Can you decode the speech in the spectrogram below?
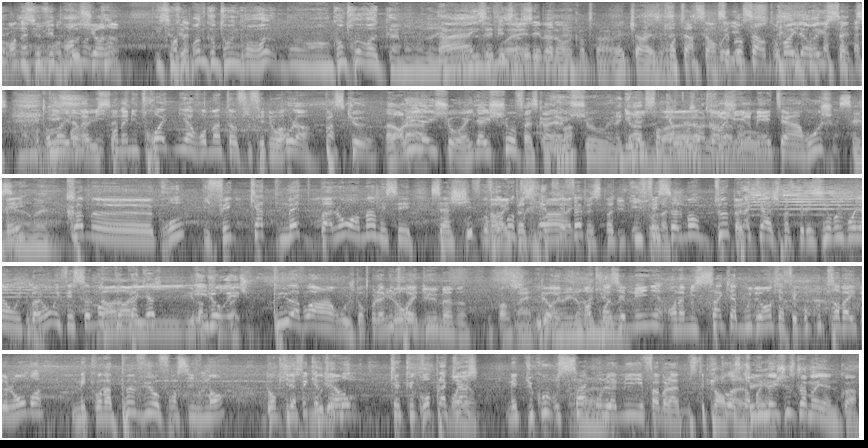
On se fait prendre, il se On fait a- prendre quand on en, en contre-rock quand même à un moment donné. Ah, il nous s'est a mis des ballons en contre. Ouais, tu as raison. Trop tard, c'est C'est envoyé. pour ça, autrement il aurait eu 7. Autrement il on, a aurait eu mis, 7. on a mis 3,5 à Romain Taofi-Fénois. Oh là Parce que. Alors lui bah, il a eu chaud, hein. il a eu chaud face quand Il a même. eu hein. chaud, ouais. il a eu son carton mis- ouais. mérité un rouge. Mais comme euh, gros, il fait 4 mètres ballon en main, mais c'est c'est un chiffre vraiment il très très il faible. Il fait seulement deux Pas du- plaquages parce que les Uruguayens ont eu du ballon. Il fait seulement Non, deux non, il- plaquages. il il aurait pu avoir un rouge. Donc on l'a mis Il 3 aurait dû même. Il aurait Il dû. En dû, troisième ligne, on a mis 5 à Boudéan qui a fait beaucoup de travail de l'ombre, mais qu'on a peu vu offensivement. Donc il a fait quelques gros, quelques gros plaquages, moyen. mais du coup 5 on lui a mis. Enfin voilà, c'était plutôt Tu lui mets juste la moyenne quoi.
